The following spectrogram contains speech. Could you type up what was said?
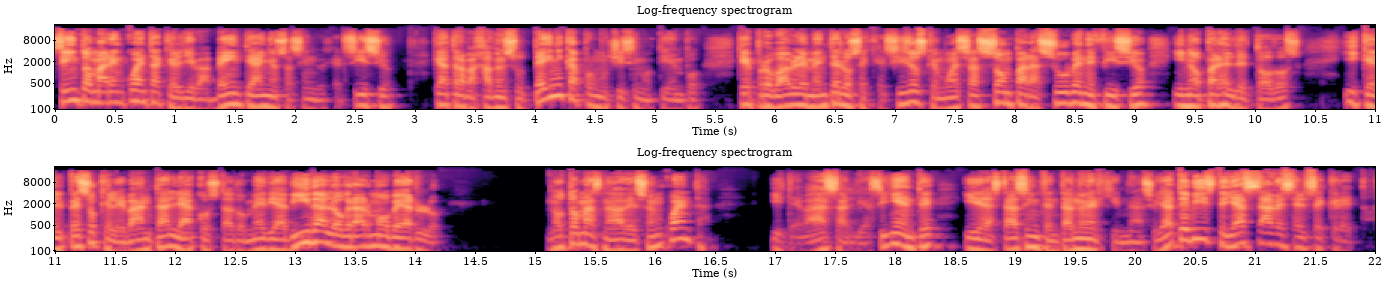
sin tomar en cuenta que él lleva 20 años haciendo ejercicio, que ha trabajado en su técnica por muchísimo tiempo, que probablemente los ejercicios que muestra son para su beneficio y no para el de todos, y que el peso que levanta le ha costado media vida lograr moverlo. No tomas nada de eso en cuenta. Y te vas al día siguiente y la estás intentando en el gimnasio. Ya te viste, ya sabes el secreto.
